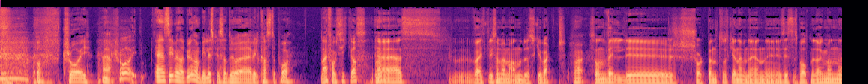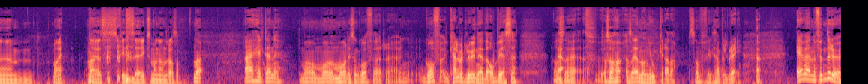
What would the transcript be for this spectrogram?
Uff, Troy. Ja. Eh, Simen, har du noen billigspisser du eh, vil kaste på? Nei, faktisk ikke, ass. Jeg veit ikke liksom hvem andre det skulle vært. Nei. Sånn veldig shortbunt, så skal jeg nevne en i siste spalten i dag, men øh, nei. Nei. Jeg spiser ikke så mange andre, altså. Nei, jeg er helt enig. Det må, må, må liksom gå for, uh, gå for Calvert Lewin er det obvious. Og så og så ha- altså er det noen jokere, da. Som for eksempel Grey. Ja. Even Funderud,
